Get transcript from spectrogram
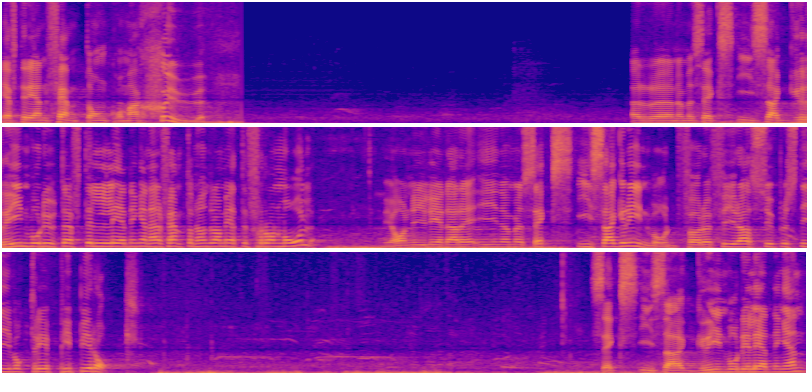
efter en 15,7. Eh, nummer 6 Isa Greenwood ute efter ledningen här 1500 meter från mål. Vi har ny ledare i nummer 6 Isa Greenwood före 4 Super Steve och 3 Pippi Rock. 6 Isa Greenwood i ledningen.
